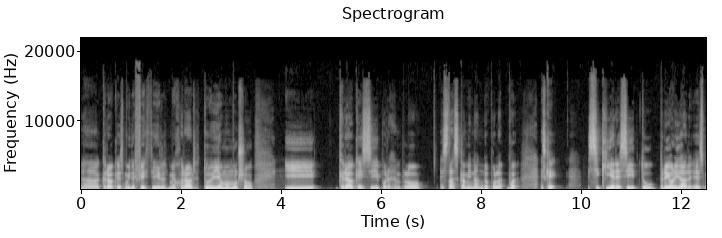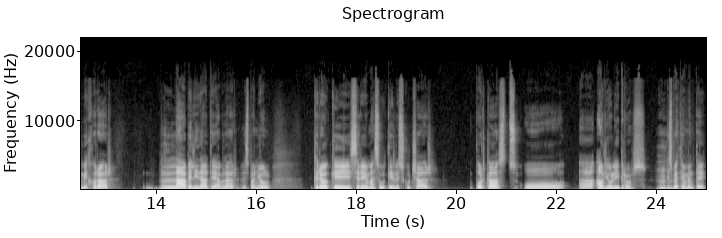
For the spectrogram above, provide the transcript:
Ah, creo que es muy difícil mejorar tu idioma mucho. Y creo que si, por ejemplo, estás caminando por la... Es que si quieres, si tu prioridad es mejorar la habilidad de hablar español, creo que sería más útil escuchar podcasts o audiolibros, especialmente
